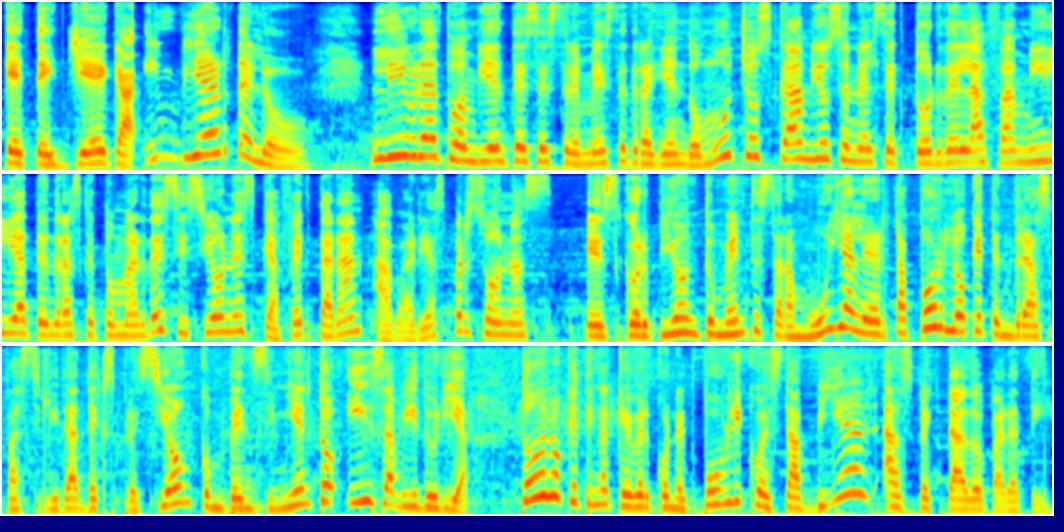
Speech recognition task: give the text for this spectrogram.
que te llega. Inviértelo. Libra, tu ambiente se estremece trayendo muchos cambios en el sector de la familia. Tendrás que tomar decisiones que afectarán a varias personas. Escorpión, tu mente estará muy alerta por lo que tendrás facilidad de expresión, convencimiento y sabiduría. Todo lo que tenga que ver con el público está bien aspectado para ti.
